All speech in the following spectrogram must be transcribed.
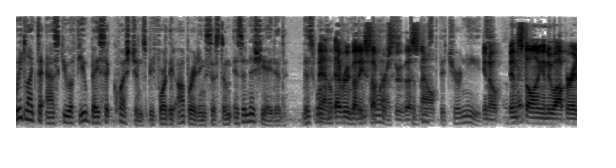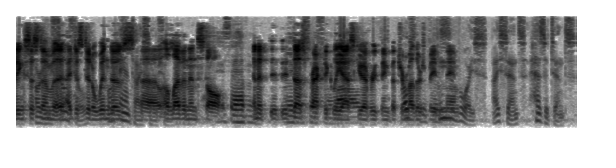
We'd like to ask you a few basic questions before the operating system is initiated. This will Man, help everybody create an suffers OS through this now. fit your needs. You know, installing a new operating system. I just did a Windows uh, 11 install, guess I haven't and it, it, it does practically ask you everything but your mother's maiden In things- your name. voice, I sense hesitance.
